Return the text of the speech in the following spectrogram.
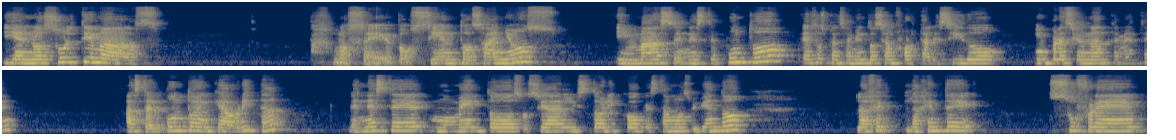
Y en los últimos, no sé, 200 años y más en este punto, esos pensamientos se han fortalecido impresionantemente hasta el punto en que ahorita, en este momento social, histórico que estamos viviendo, la, gente sufre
